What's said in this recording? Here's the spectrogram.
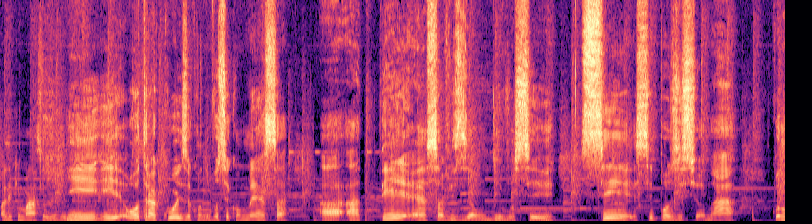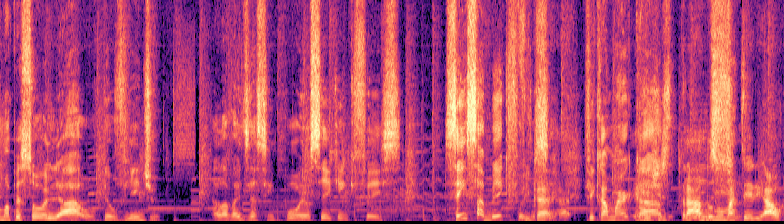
olha que massa os vídeos e, e outra coisa, quando você começa a, a, ter essa visão de você se, se posicionar, quando uma pessoa olhar o teu vídeo, ela vai dizer assim, pô, eu sei quem que fez sem saber que foi Fica, você. Fica marcado. Registrado isso. no material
